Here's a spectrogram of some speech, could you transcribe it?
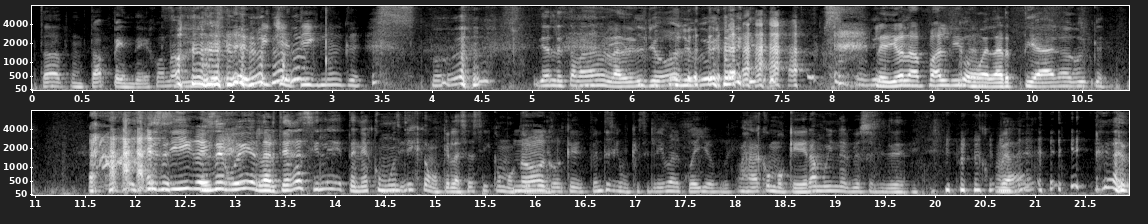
Estaba, estaba pendejo, ¿no? Sí, pinche tic, ¿no? Ya le estaba dando la del yo, güey. Le dio la pálida. como el Arteaga, güey. que- sí, güey. Ese güey, el Arteaga sí le tenía como un tic, como que le hacía así como No, que... como que de repente es como que se le iba al cuello, güey. Ajá, como que era muy nervioso así de... ¿Verdad?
